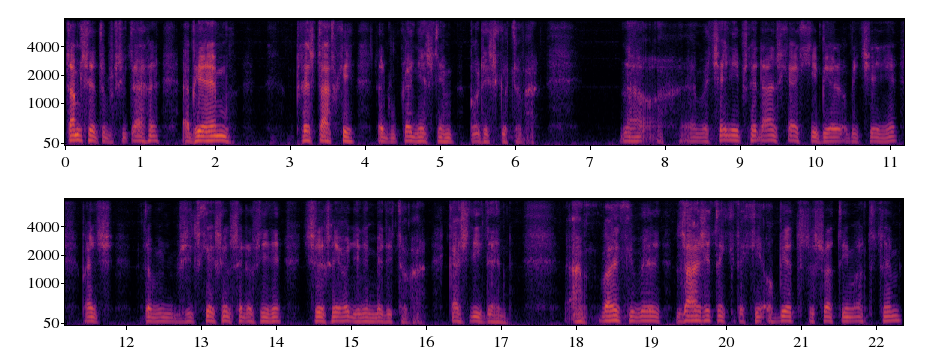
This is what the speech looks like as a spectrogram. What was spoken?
tam se to přitáhne a během přestávky to důkladně s ním podiskutoval. Na večerní přednáškách chyběl obyčejně, pač to vždycky, jsem se dozvěděl, čtyři hodiny meditoval. Každý den. A velký byl zážitek taky oběd se svatým otcem,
